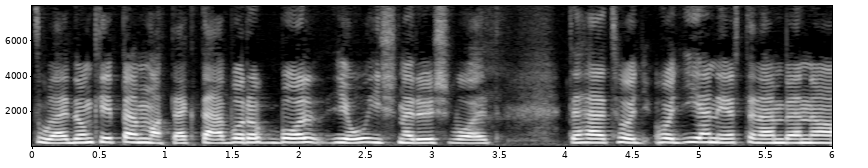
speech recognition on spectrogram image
tulajdonképpen matek táborokból jó ismerős volt. Tehát, hogy, hogy ilyen értelemben a,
